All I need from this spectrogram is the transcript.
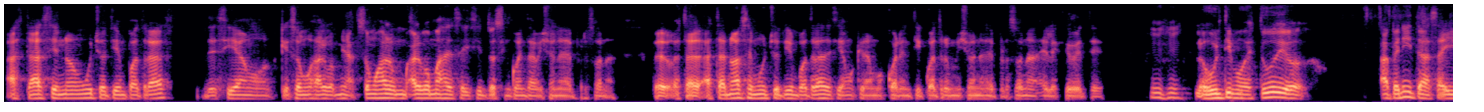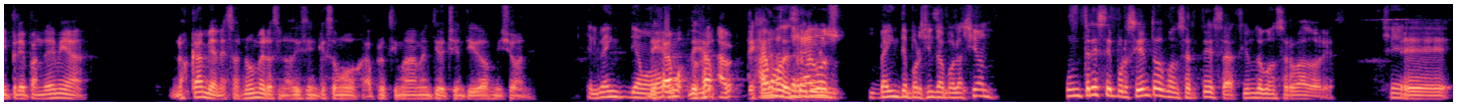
hasta hace no mucho tiempo atrás, decíamos que somos algo, mira, somos algo, más de 650 millones de personas. Pero hasta, no hace mucho tiempo atrás decíamos que éramos 44 millones de personas LGBT. Los últimos estudios, apenitas ahí pre-pandemia, nos cambian esos números y nos dicen que somos aproximadamente 82 millones. El 20, dejamos, dejamos de ser 20% de la población. Un 13% con certeza, siendo conservadores. Eh,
